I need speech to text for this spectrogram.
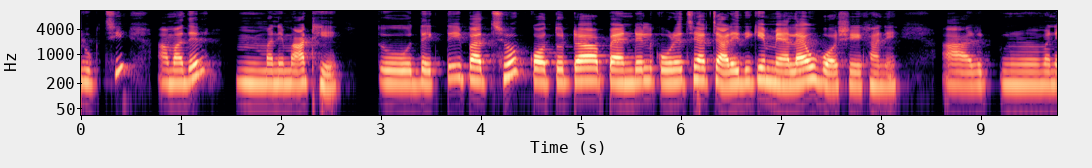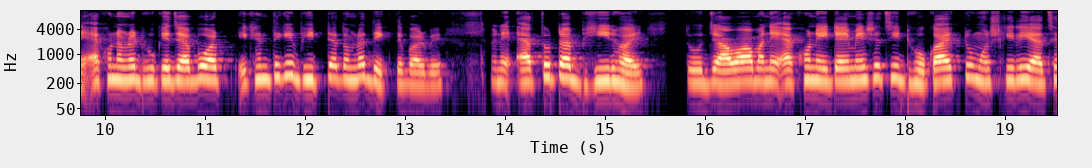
ঢুকছি আমাদের মানে মাঠে। তো দেখতেই পাচ্ছ কতটা প্যান্ডেল করেছে আর চারিদিকে মেলাও বসে এখানে। আর মানে এখন আমরা ঢুকে যাব আর এখান থেকে ভিড়টা তোমরা দেখতে পারবে। মানে এতটা ভিড় হয়। তো যাওয়া মানে এখন এই টাইমে এসেছি, ঢোকা একটু মুশকিলই আছে।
